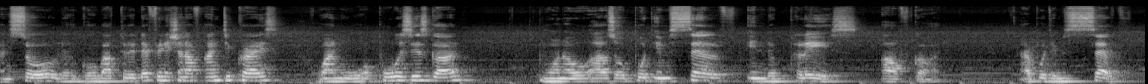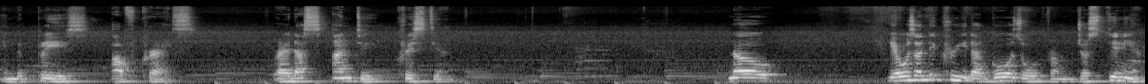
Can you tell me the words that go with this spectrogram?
And so, let's go back to the definition of Antichrist, one who opposes God, one who also put himself in the place of God. I put himself in the place of Christ right? That's anti-Christian. Now, there was a decree that goes out from Justinian.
